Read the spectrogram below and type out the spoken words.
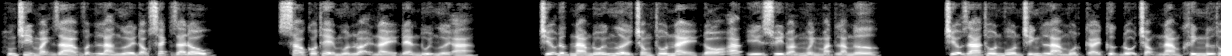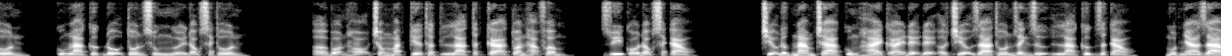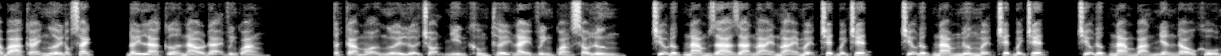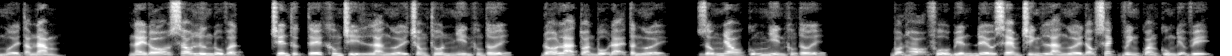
Hùng chi mạnh ra vẫn là người đọc sách ra đâu. Sao có thể muốn loại này đen đuổi người A? Triệu Đức Nam đối người trong thôn này đó ác ý suy đoán ngoảnh mặt làm ngơ. Triệu gia thôn vốn chính là một cái cực độ trọng nam khinh nữ thôn, cũng là cực độ tôn sùng người đọc sách thôn. Ở bọn họ trong mắt kia thật là tất cả toàn hạ phẩm, duy có đọc sách cao. Triệu Đức Nam cha cùng hai cái đệ đệ ở triệu gia thôn danh dự là cực rất cao, một nhà ra ba cái người đọc sách, đây là cỡ nào đại vinh quang. Tất cả mọi người lựa chọn nhìn không thấy này vinh quang sau lưng, triệu Đức Nam ra ra mãi mãi mệt chết bệnh chết, triệu Đức Nam nương mệt chết bệnh chết, triệu Đức Nam bản nhân đau khổ 18 năm. Này đó sau lưng đồ vật, trên thực tế không chỉ là người trong thôn nhìn không tới, đó là toàn bộ đại tần người, giống nhau cũng nhìn không tới. Bọn họ phổ biến đều xem chính là người đọc sách vinh quang cùng địa vị.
